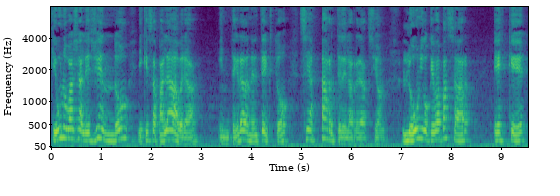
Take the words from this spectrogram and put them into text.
Que uno vaya leyendo y que esa palabra integrada en el texto sea parte de la redacción. Lo único que va a pasar es que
